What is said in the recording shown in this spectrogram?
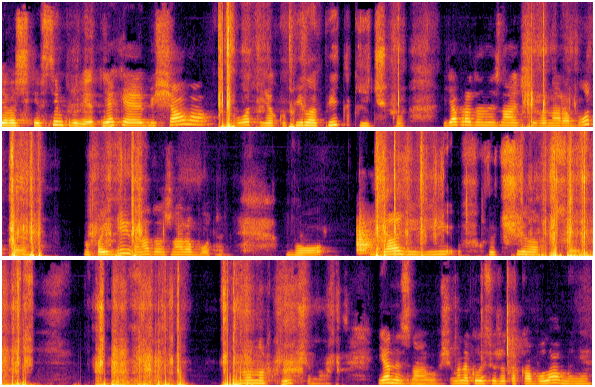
Девочки, всім привіт! Як я і обіцяла, от я купила петличку. Я, правда, не знаю, чи вона работає. Ну, по ідеї, вона должна работать. Бо я її включила в цей. Ну, вона включена. Я не знаю, в общем. У мене колись вже така була, мені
